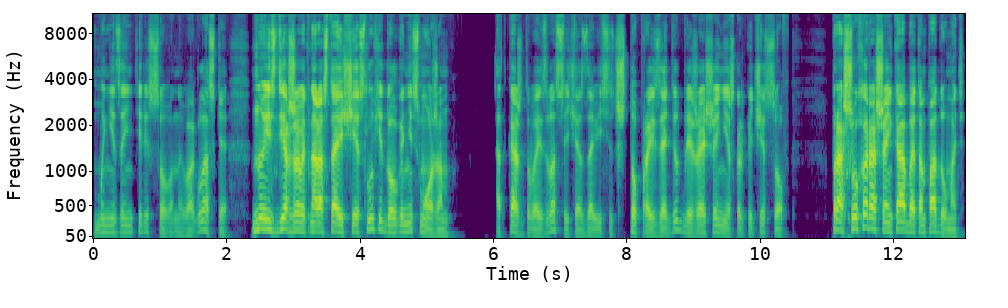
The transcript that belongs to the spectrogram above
Мы не заинтересованы в огласке, но и сдерживать нарастающие слухи долго не сможем. От каждого из вас сейчас зависит, что произойдет в ближайшие несколько часов. Прошу хорошенько об этом подумать».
